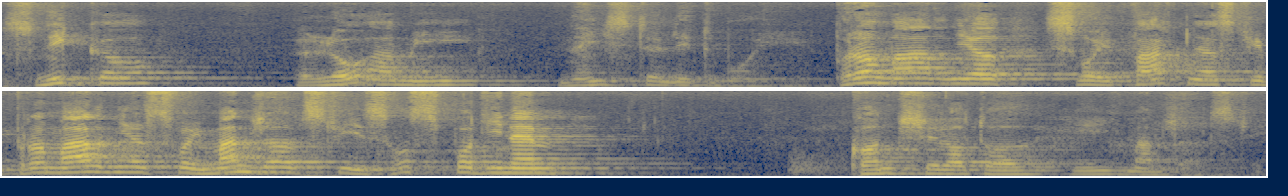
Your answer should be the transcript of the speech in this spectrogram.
vznikl Loami, nejste lid můj promárnil svoje partnerství, promárnil svoje manželství s hospodinem, končilo to jejich manželství.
